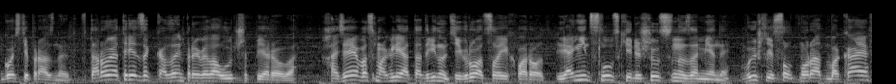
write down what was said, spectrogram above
Гости празднуют. Второй отрезок Казань провела лучше первого. Хозяева смогли отодвинуть игру от своих ворот. Леонид Слуцкий решился на замены. Вышли Солтмурат Бакаев,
